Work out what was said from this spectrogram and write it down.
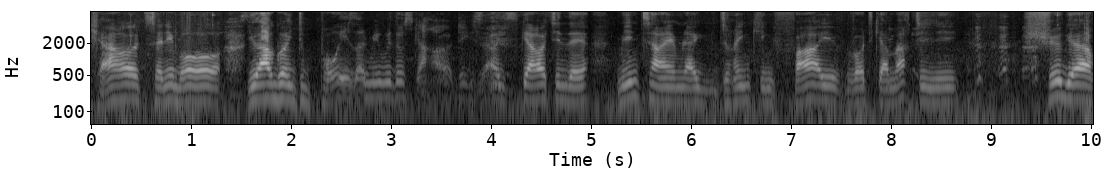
carrots anymore. You are going to poison me with those carrots. It's, carrots in there. Meantime, like drinking five vodka martini. Sugar,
